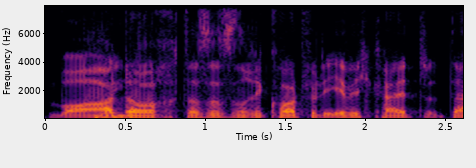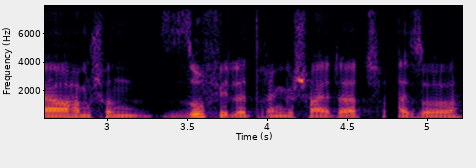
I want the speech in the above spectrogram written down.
Boah, bringt. doch, das ist ein Rekord für die Ewigkeit. Da haben schon so viele dran gescheitert. Also,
